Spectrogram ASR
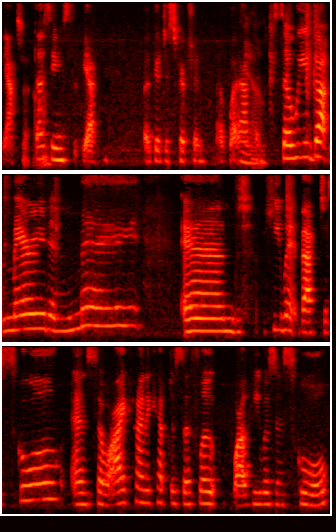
yeah, so. that seems yeah a good description of what happened. Yeah. So we got married in May and he went back to school and so I kind of kept us afloat while he was in school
